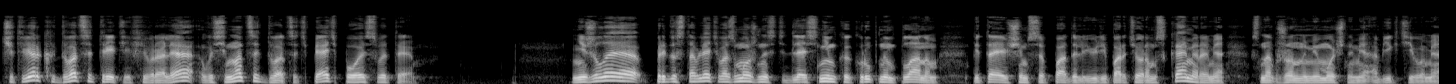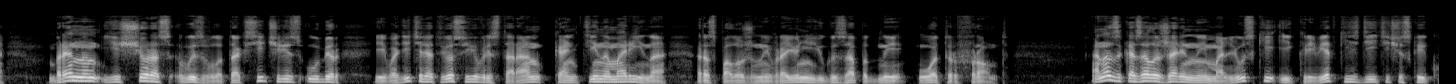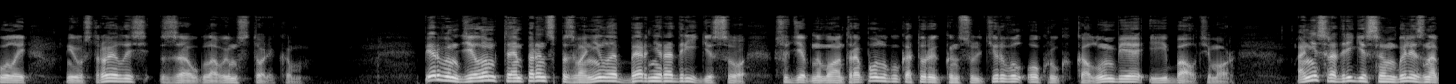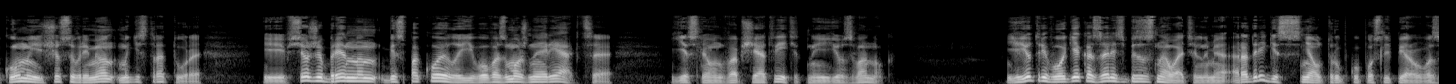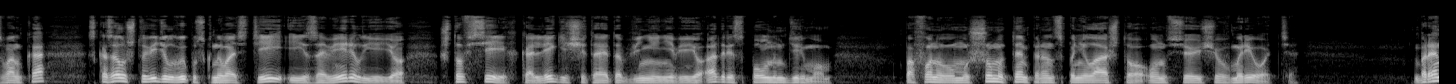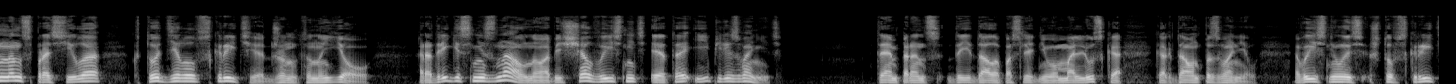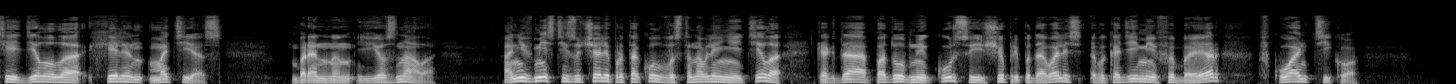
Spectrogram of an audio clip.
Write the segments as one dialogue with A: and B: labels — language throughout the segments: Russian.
A: Четверг, 23 февраля, 18.25 по СВТ. Не желая предоставлять возможность для снимка крупным планом, питающимся падалью репортерам с камерами, снабженными мощными объективами, Бреннан еще раз вызвала такси через Uber, и водитель отвез ее в ресторан «Кантина Марина», расположенный в районе юго-западный Уотерфронт. Она заказала жареные моллюски и креветки с диетической колой – и устроилась за угловым столиком. Первым делом Темперанс позвонила Берни Родригесу, судебному антропологу, который консультировал округ Колумбия и Балтимор. Они с Родригесом были знакомы еще со времен магистратуры, и все же Бреннан беспокоила его возможная реакция, если он вообще ответит на ее звонок. Ее тревоги оказались безосновательными. Родригес снял трубку после первого звонка, сказал, что видел выпуск новостей и заверил ее, что все их коллеги считают обвинение в ее адрес полным дерьмом. По фоновому шуму Темперанс поняла, что он все еще в Мариотте. Бреннан спросила, кто делал вскрытие Джонатана Йоу. Родригес не знал, но обещал выяснить это и перезвонить. Темперанс доедала последнего моллюска, когда он позвонил. Выяснилось, что вскрытие делала Хелен Матиас. Бреннан ее знала. Они вместе изучали протокол восстановления тела, когда подобные курсы еще преподавались в Академии ФБР в Куантико.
